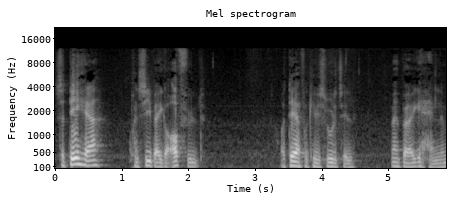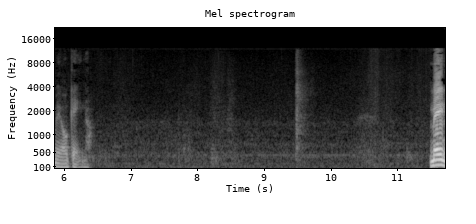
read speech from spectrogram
Så det her princip er ikke opfyldt, og derfor kan vi slutte til, at man bør ikke handle med organer. Men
